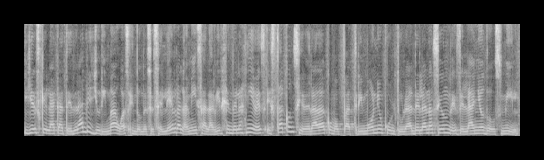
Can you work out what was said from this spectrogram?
y es que la Catedral de Yurimaguas, en donde se celebra la misa a la Virgen de las Nieves, está considerada como Patrimonio Cultural de la Nación desde el año 2000.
